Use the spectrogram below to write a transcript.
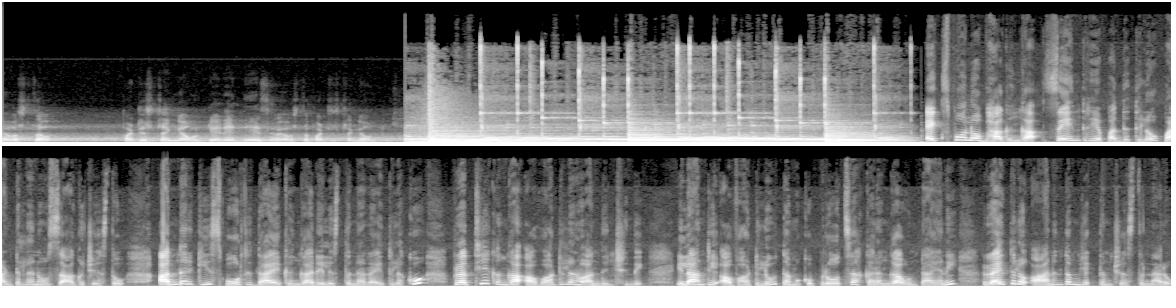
వ్యవస్థ పటిష్టంగా ఉంటేనే దేశ వ్యవస్థ పటిష్టంగా ఉంటుంది. ఎక్స్పోలో భాగంగా సేంద్రియ పద్ధతిలో పంటలను సాగు చేస్తూ అందరికీ స్ఫూర్తిదాయకంగా నిలుస్తున్న రైతులకు ప్రత్యేకంగా అవార్డులను అందించింది. ఇలాంటి అవార్డులు తమకు ప్రోత్సాహకరంగా ఉంటాయని రైతులు ఆనందం వ్యక్తం చేస్తున్నారు.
